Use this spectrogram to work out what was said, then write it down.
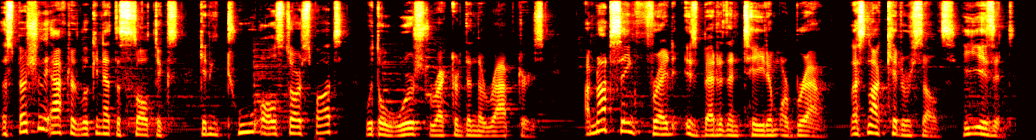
especially after looking at the Celtics getting two All-Star spots with a worse record than the Raptors. I'm not saying Fred is better than Tatum or Brown, let's not kid ourselves, he isn't.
